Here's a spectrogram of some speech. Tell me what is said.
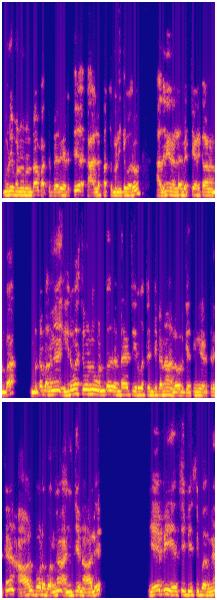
முடிவு பண்ணணும்டா பத்து பேர் எடுத்து காலைல பத்து மணிக்கு வரும். அதுலயும் நல்ல வெற்றி எடுக்கலாம் நண்பா. பாருங்க இருபத்தி ஒண்ணு ஒன்பது ரெண்டாயிரத்தி இருபத்தஞ்சுக்கான நல்ல ஒரு கெசிங் எடுத்திருக்கேன். ஆல் போட பாருங்க அஞ்சு நாலு. ஏபி ஏசிபிசி பாருங்க.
